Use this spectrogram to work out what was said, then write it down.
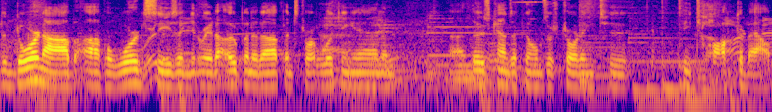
the doorknob of award season, getting ready to open it up and start looking in, and uh, those kinds of films are starting to be talked about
